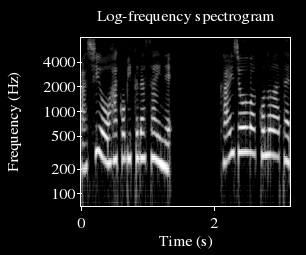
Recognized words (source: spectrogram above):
足をお運びくださいね。会場はこのあたり、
